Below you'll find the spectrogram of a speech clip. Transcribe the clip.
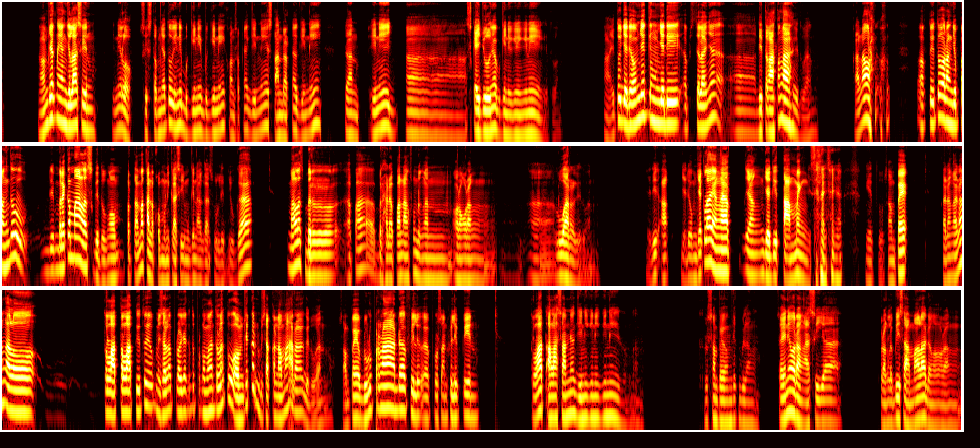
objeknya yang jelasin ini loh sistemnya tuh ini begini begini konsepnya gini standarnya gini dan ini uh, schedule-nya begini gini gini gitu. Nah itu jadi objek yang menjadi istilahnya uh, di tengah-tengah gitu kan. Karena orang, waktu itu orang Jepang tuh di, mereka malas gitu ngom pertama karena komunikasi mungkin agak sulit juga malas ber apa berhadapan langsung dengan orang-orang uh, luar gitu kan. Jadi jadi objek lah yang yang jadi tameng istilahnya ya gitu. Sampai kadang-kadang kalau telat-telat itu ya misalnya proyek itu perkembangan telat tuh objek kan bisa kena marah gitu kan. Sampai dulu pernah ada Filip, eh, perusahaan Filipin telat alasannya gini gini gini gitu kan. terus sampai objek bilang saya ini orang Asia kurang lebih sama lah dengan orang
